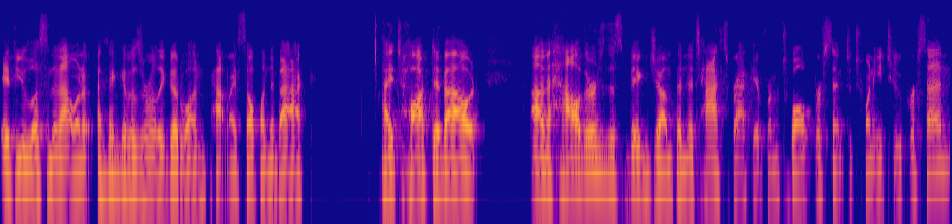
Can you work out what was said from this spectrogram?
If you listen to that one, I think it was a really good one. Pat myself on the back. I talked about um, how there's this big jump in the tax bracket from 12% to 22%.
